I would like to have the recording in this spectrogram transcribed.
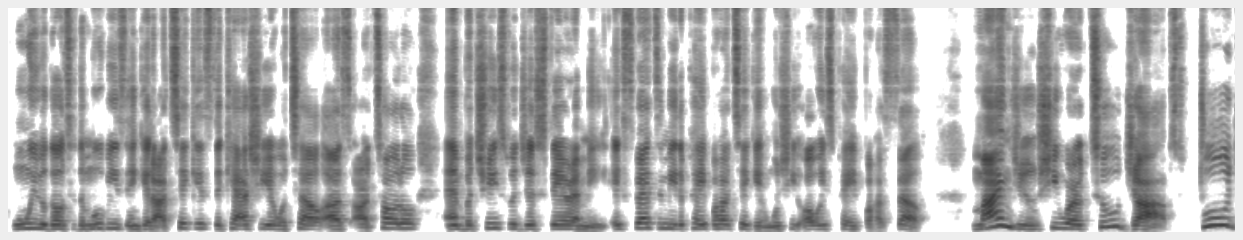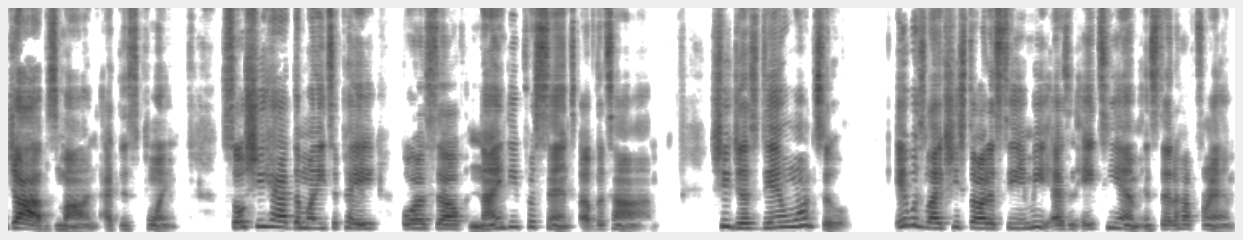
When we would go to the movies and get our tickets, the cashier would tell us our total, and Patrice would just stare at me, expecting me to pay for her ticket when she always paid for herself. Mind you, she worked two jobs, two jobs, man, at this point. So she had the money to pay for herself 90% of the time. She just didn't want to. It was like she started seeing me as an ATM instead of her friend.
